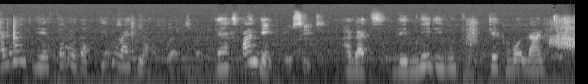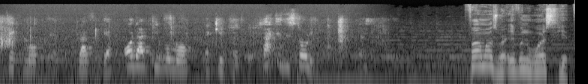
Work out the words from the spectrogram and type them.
And then they tell us that even right now, We are expanding. they're expanding You see it. and that they need even to take more land, take more uh, plants. They have ordered even more equipment. That is the story. Farmers were even worse hit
